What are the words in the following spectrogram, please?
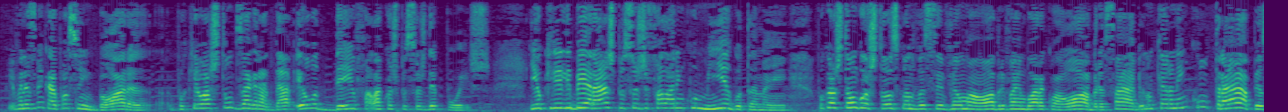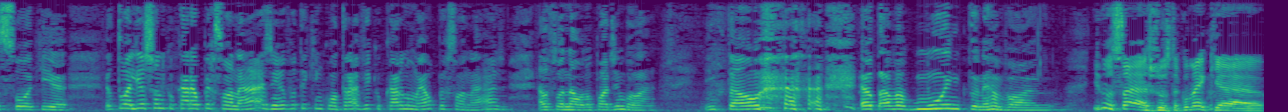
falei, Vanessa, vem cá, eu posso ir embora? Porque eu acho tão desagradável, eu odeio falar com as pessoas depois. E eu queria liberar as pessoas de falarem comigo também. Porque eu acho tão gostoso quando você vê uma obra e vai embora com a obra, sabe? Eu não quero nem encontrar a pessoa que... Eu tô ali achando que o cara é o personagem, eu vou ter que encontrar ver que o cara não é o personagem. Ela falou, não, não pode ir embora. Então, eu tava muito nervosa. E no Saia Justa, como é que é,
